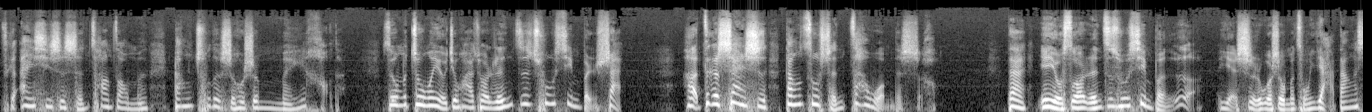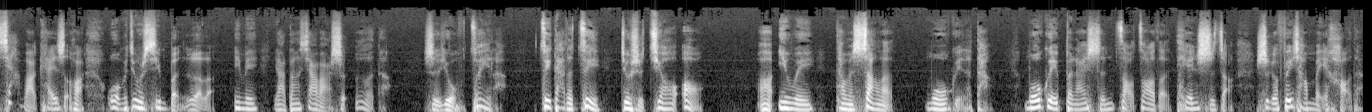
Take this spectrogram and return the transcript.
这个安息是神创造我们当初的时候是美好的，所以我们中文有句话说“人之初，性本善”。好，这个善是当初神造我们的时候，但也有说“人之初，性本恶”，也是。如果是我们从亚当夏娃开始的话，我们就是性本恶了，因为亚当夏娃是恶的，是有罪了。最大的罪就是骄傲啊，因为他们上了魔鬼的当。魔鬼本来神早造的天使长是个非常美好的，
